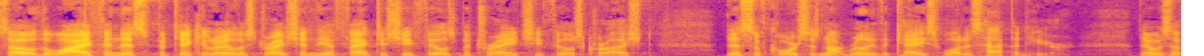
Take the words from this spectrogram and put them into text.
So, the wife in this particular illustration, the effect is she feels betrayed, she feels crushed. This, of course, is not really the case. What has happened here? There was a,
